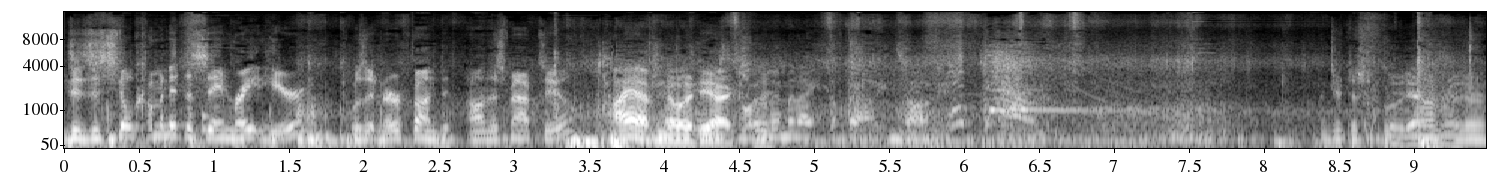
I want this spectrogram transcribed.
Does it still come in at the same rate here? Was it nerfed on on this map too? I have no idea Objective is to actually. eliminate the bounty target. Dude just flew down right here.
